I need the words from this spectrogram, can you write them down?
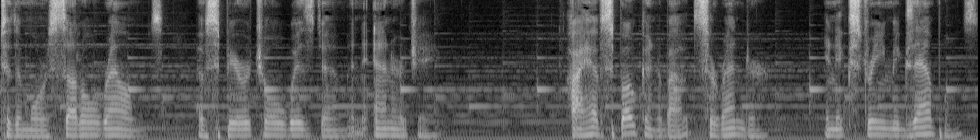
to the more subtle realms of spiritual wisdom and energy. I have spoken about surrender in extreme examples,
